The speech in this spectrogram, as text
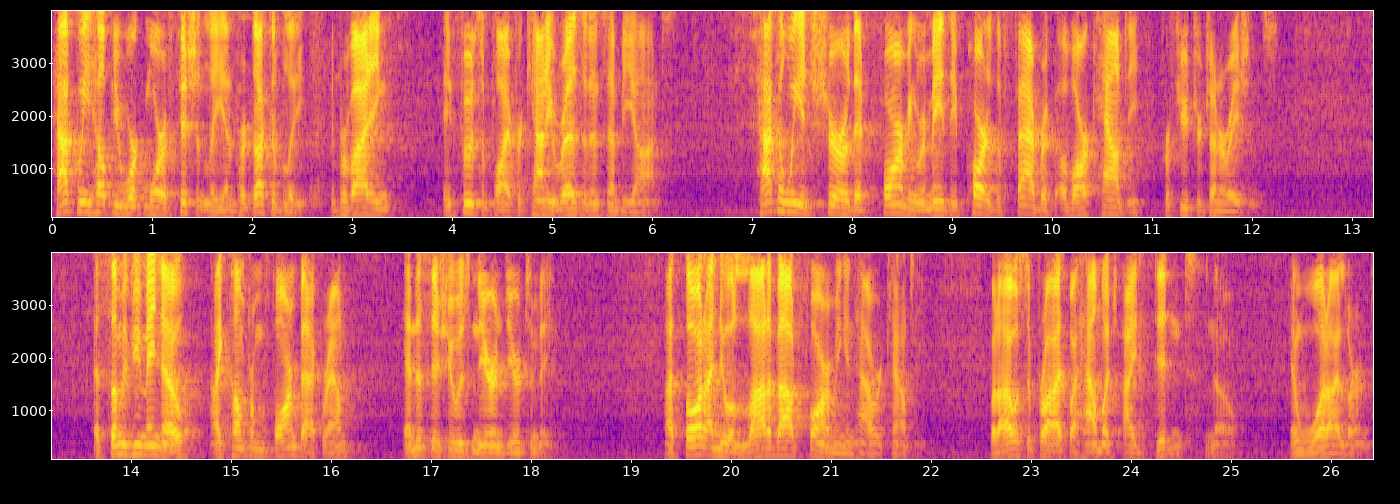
How can we help you work more efficiently and productively in providing a food supply for county residents and beyond? How can we ensure that farming remains a part of the fabric of our county for future generations? As some of you may know, I come from a farm background, and this issue is near and dear to me. I thought I knew a lot about farming in Howard County, but I was surprised by how much I didn't know and what I learned.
